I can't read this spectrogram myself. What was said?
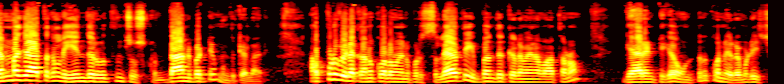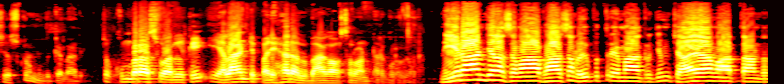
జన్మజాతకంలో ఏం జరుగుతుందో చూసుకోండి. దాన్ని బట్టి ముందుకెళ్ళాలి. అప్పుడు వీళ్ళకి అనుకూలమైన పరిస్థితులు లేకపోతే ఇబ్బందికరమైన వాతావరణం గ్యారంటీగా ఉంటుంది. కొన్ని రెమెడీస్ చేసుకొని ముందుకెళ్ళాలి. సో కుంభరాశి వాళ్ళకి ఎలాంటి పరిహారాలు బాగా అవసరం అంటారు గురుగారు? నీరాంజన సమాభాసం రవిపుత్రేమాకృత్యం ఛాయామార్తాండ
